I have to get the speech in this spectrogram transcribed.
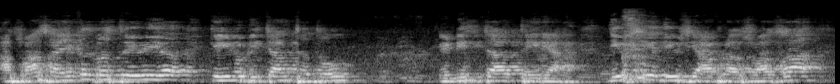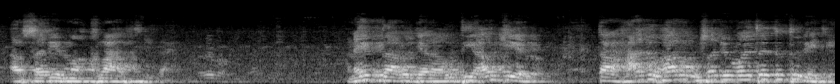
આ શ્વાસ એક જ વસ્તુ એવી કે એનું રિચાર્જ થતું એ ડિસ્ચાર્જ થઈ રહ્યા. દિવસે દિવસે આપણા શ્વાસ આ શરીરમાં ખરાબ થઈ જાય. અને એક દારો જ્યારે અવધિ આવશે તાર હાજુ હારું શરીર હોય તો જતું રહે છે.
